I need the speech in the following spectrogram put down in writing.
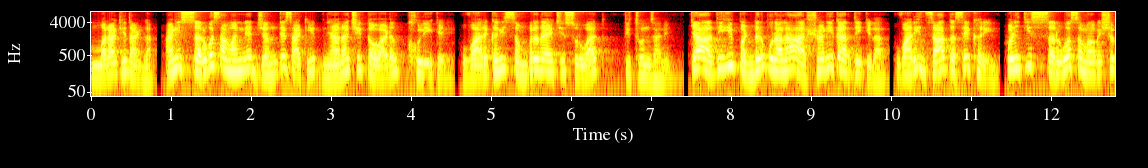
मराठीत आणला आणि सर्वसामान्य जनतेसाठी ज्ञानाची कवाड खुली केली. वारकरी संप्रदायाची सुरुवात तिथून झाली. त्याआधीही पंढरपुराला आषाढी कार्तिकीला वारी जात असे खरी पण ती सर्वसमावेशक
